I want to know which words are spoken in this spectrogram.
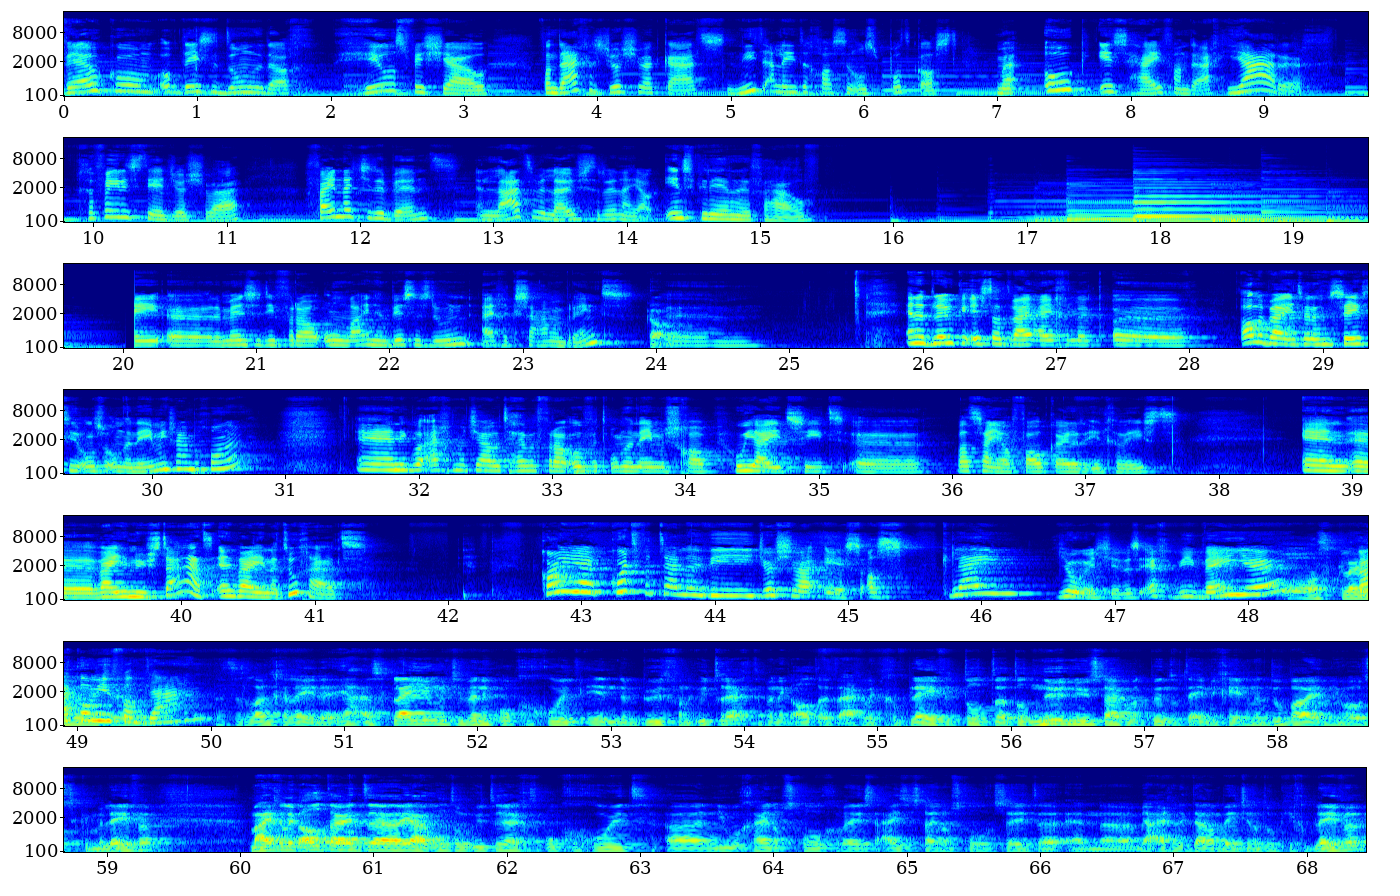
Welkom op deze donderdag. Heel speciaal. Vandaag is Joshua Kaats niet alleen te gast in onze podcast, maar ook is hij vandaag jarig. Gefeliciteerd Joshua. Fijn dat je er bent en laten we luisteren naar jouw inspirerende verhaal. Eh, de mensen die vooral online hun business doen, eigenlijk samenbrengt. Ja. Ehm, en het leuke is dat wij eigenlijk eh, allebei in 2017 onze onderneming zijn begonnen. En ik wil eigenlijk met jou het hebben vooral over het ondernemerschap. Hoe jij het ziet. eh, wat zijn jouw valkuilen erin geweest. En eh, waar je nu staat en waar je naartoe gaat. Kan je kort vertellen wie Joshua is als klein jongetje? Dus echt, wie ben je? Oh, als klein waar kom je vandaan? Dat is lang geleden. Ja, als klein jongetje ben ik opgegroeid in de buurt van Utrecht. Daar ben ik altijd eigenlijk gebleven tot, eh, tot nu. Nu sta ik op het punt om te emigreren naar Dubai, een nieuw hoofdstuk in mijn leven. Maar eigenlijk altijd eh, ja, rondom Utrecht opgegroeid. Eh Nieuwe Gein op school geweest, IJzerstein op school gezeten. En ja, eigenlijk daar een beetje aan het hoekje gebleven.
